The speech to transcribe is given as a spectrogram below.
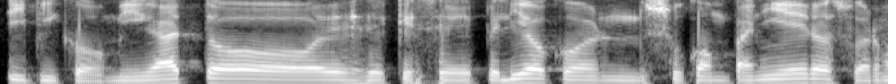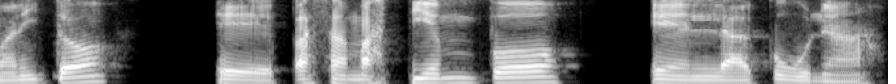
típico, mi gato desde que se peleó con su compañero, su hermanito, eh, pasa más tiempo en la cuna.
